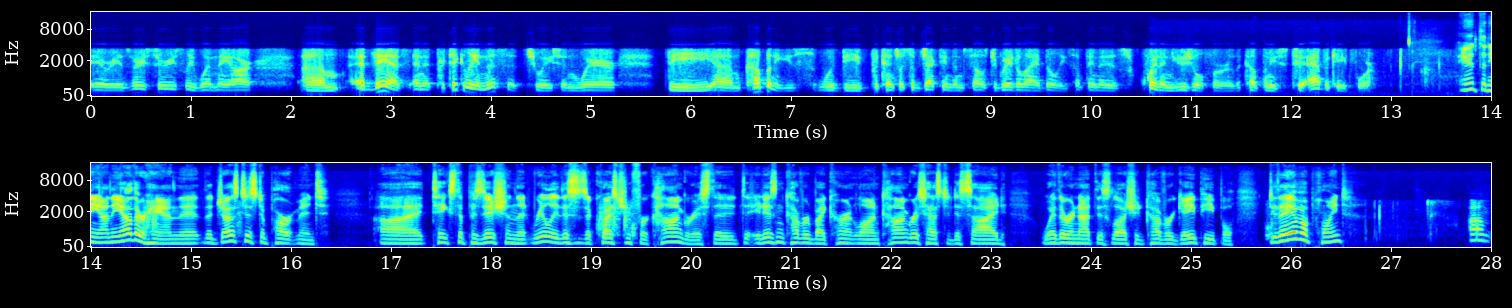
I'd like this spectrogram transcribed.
areas very seriously when they are um, advanced, and particularly in this situation where the um, companies would be potentially subjecting themselves to greater liability, something that is quite unusual for the companies to advocate for. Anthony, on the other hand, the, the Justice Department uh, takes the position that really this is a question for Congress, that it, it isn't covered by current law, and Congress has to decide whether or not this law should cover gay people. Do they have a point? Um,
